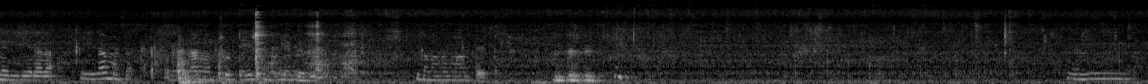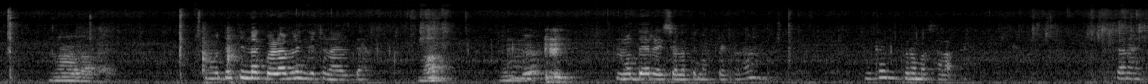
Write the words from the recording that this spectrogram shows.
ಬೆಂದಿರಲ್ಲ ಈಗ ಮಸಾಲೆ ನಾನು ಒಂಚೂರು ಟೇಸ್ಟ್ ನೋಡಲೇಬೇಕು. ಘಮ ಘಮ ಅಂತೈತೆ? ಮುದ್ದೆ ತಿನ್ನಕ್ಕೆ ಬೇಡ ಅಂದ್ರೆ ಹಿಂಗೆ ಚೆನ್ನಾಗಿರುತ್ತೆ. ಮುದ್ದೆ? ರೈಸ್ ಎಲ್ಲ ತಿನ್ನಕ್ಕೆ ಬೇಕಲ್ಲ ఇంకా ಪೂರ ಮಸಾಲ ಚೆನ್ನಾಗಿ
